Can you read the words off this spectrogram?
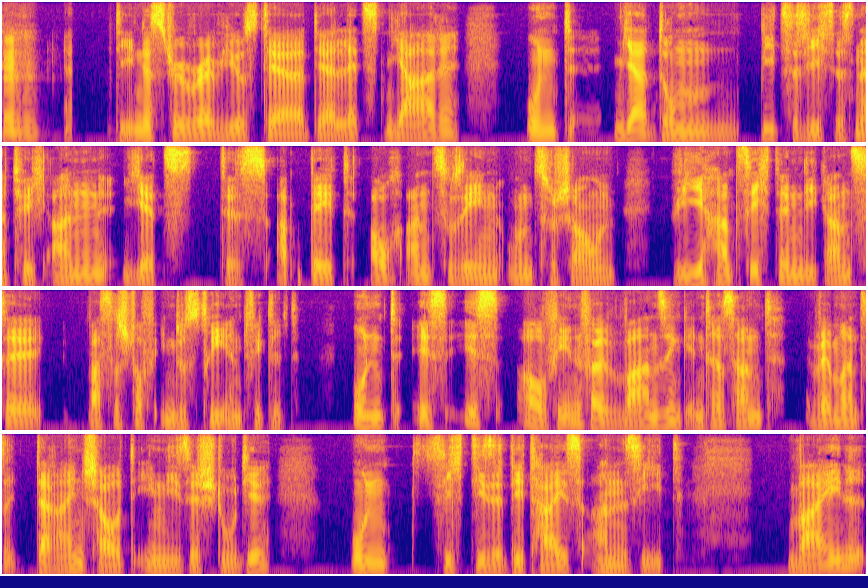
mhm. die Industry Reviews der, der letzten Jahre. Und ja, drum bietet sich das natürlich an, jetzt das Update auch anzusehen und zu schauen, wie hat sich denn die ganze Wasserstoffindustrie entwickelt? Und es ist auf jeden Fall wahnsinnig interessant, wenn man da reinschaut in diese Studie und sich diese Details ansieht. Weil,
